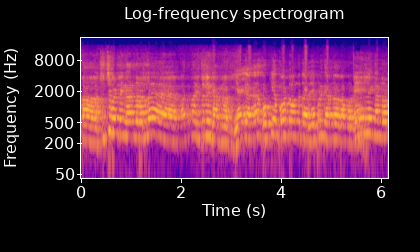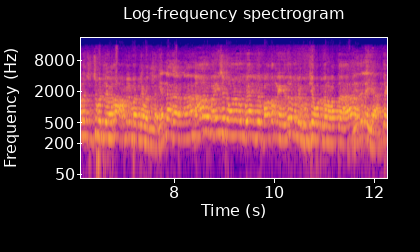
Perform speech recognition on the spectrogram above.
சுவிட்ச் பெட்லையும் கரண்ட் வரல பாத்தீங்கன்னா இதுலயும் கரண்ட் வரல ஏன் அதான் கொக்கிய போட்டு வந்துட்டாரு. எப்படி கரண்ட் வராம? மெயின்லயும் கரண்ட் வரல சுவிட்ச் பெட்லையும் வரல ஆமில் பட்லயும் வரல. என்ன காரணம்? நானும் மைசெட் ஓனரும் போய் அங்கே பார்த்தோம். எதுல கொஞ்சம் குக்கிய போட்டுக்கணும் பார்த்தா எதுலயா? இந்த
